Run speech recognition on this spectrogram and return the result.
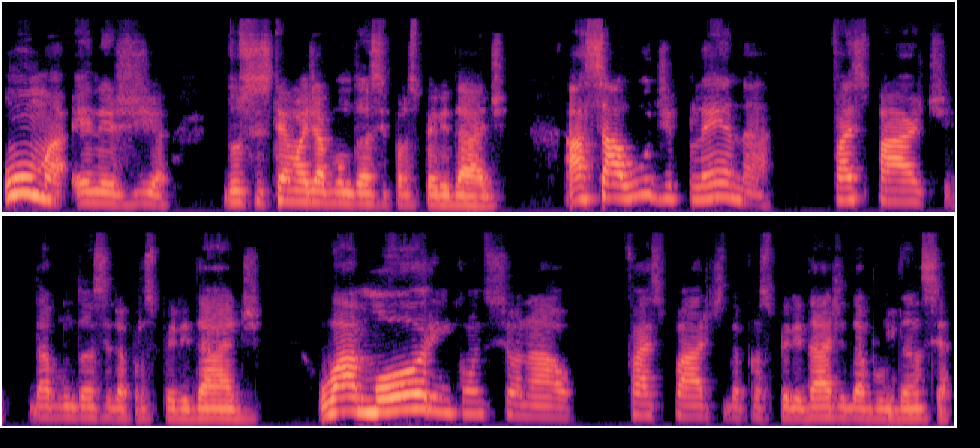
uma energia do sistema de abundância e prosperidade. A saúde plena faz parte da abundância e da prosperidade. O amor incondicional faz parte da prosperidade e da abundância.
